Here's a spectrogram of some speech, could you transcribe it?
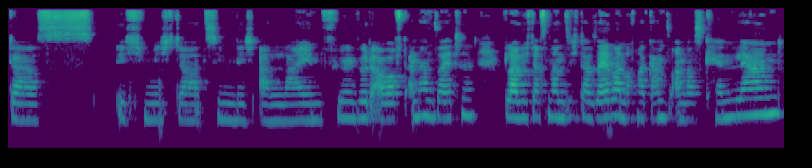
dass ich mich da ziemlich allein fühlen würde. Aber auf der anderen Seite glaube ich, dass man sich da selber nochmal ganz anders kennenlernt.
